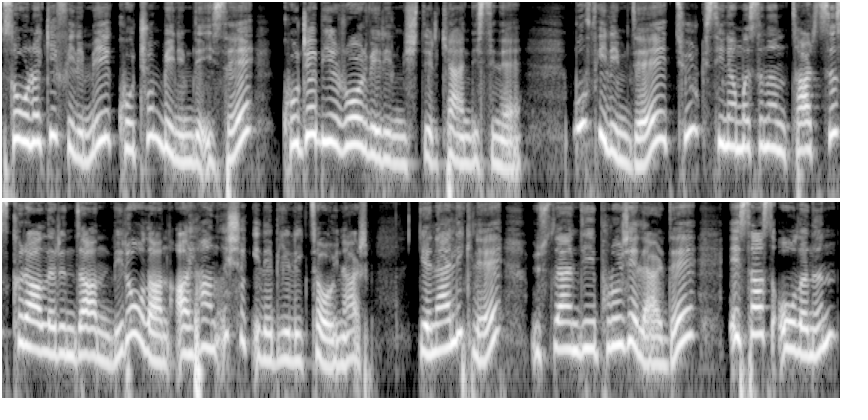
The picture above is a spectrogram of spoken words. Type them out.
Sonraki filmi Koçum Benim'de ise koca bir rol verilmiştir kendisine. Bu filmde Türk sinemasının taçsız krallarından biri olan Ayhan Işık ile birlikte oynar. Genellikle üstlendiği projelerde esas oğlanın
